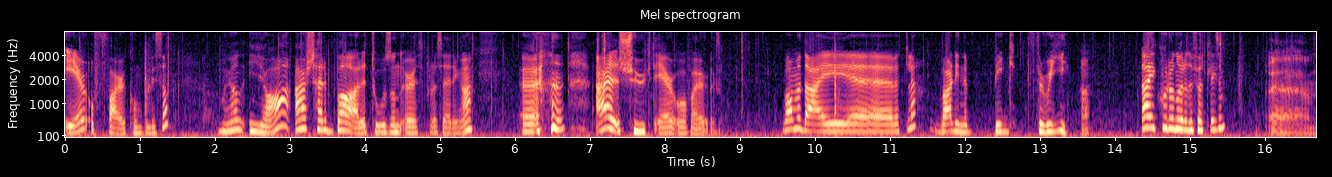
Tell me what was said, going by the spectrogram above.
air og fire-kombo, liksom. Oh my god, ja, jeg ser bare to sånn Earth-plasseringer. Eh, jeg er sjukt air og fire, liksom. Hva med deg, eh, Vetle? Hva er dine big three? Nei, hvor og når er du født, liksom? Ehm,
